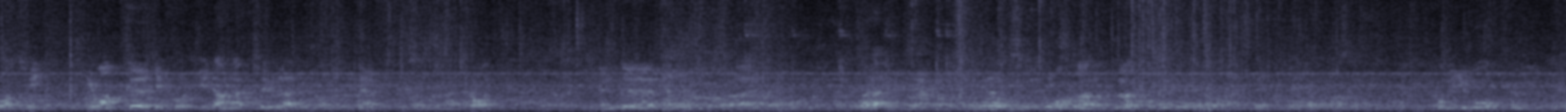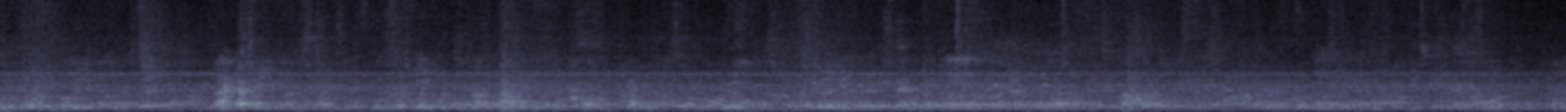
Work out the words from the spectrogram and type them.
What's it? You want 30 foot, you don't have two ladders on it. Right. And uh, what Come you walk through. Back up. Let's wait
